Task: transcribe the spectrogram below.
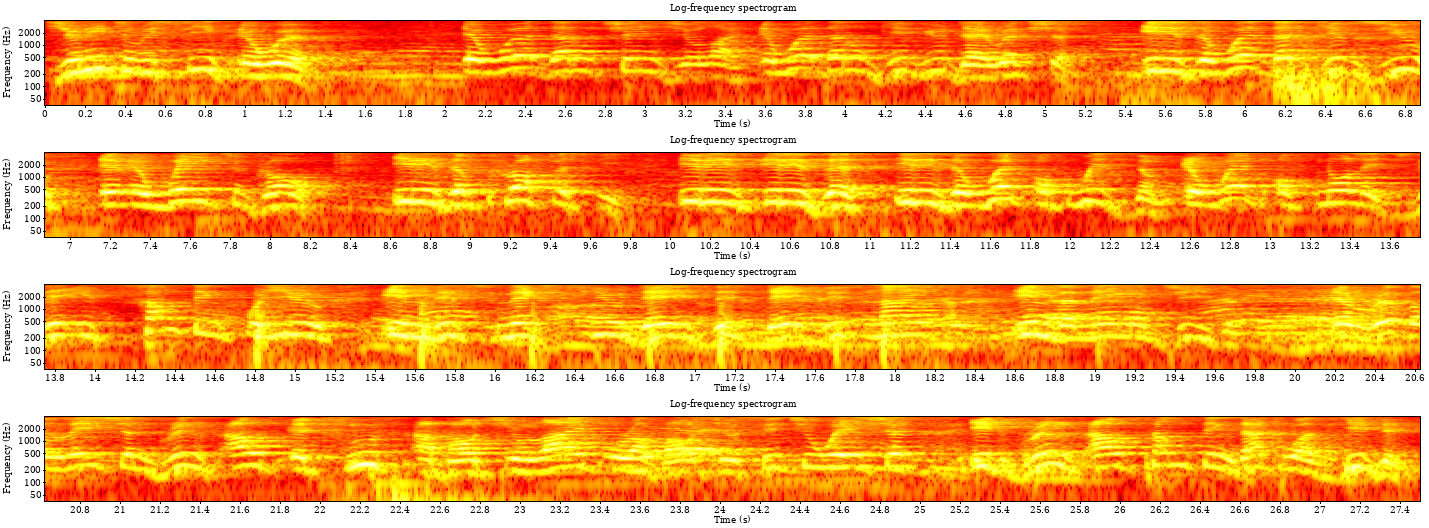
You need to receive a word. A word that will change your life. A word that will give you direction. It is a word that gives you a, a way to go. It is a prophecy. It is, it, is a, it is a word of wisdom, a word of knowledge. There is something for you in this next few days, this day, this night, in the name of Jesus. A revelation brings out a truth about your life or about your situation. It brings out something that was hidden.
